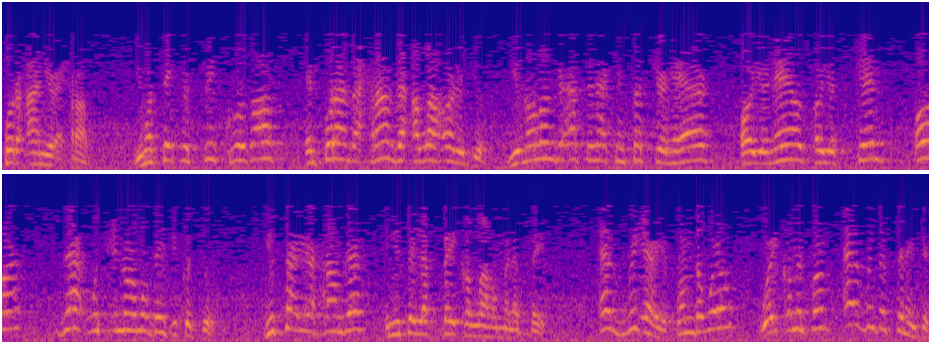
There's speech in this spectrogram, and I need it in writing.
put on your ihram. You must take your street clothes off and put on the ihram that Allah ordered you. You no longer after that can touch your hair or your nails or your skin or that which in normal days you could do. You start your ihram there and you say labbaik Allahumma labbaik. Every area from the world, where you're coming from, every destination.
